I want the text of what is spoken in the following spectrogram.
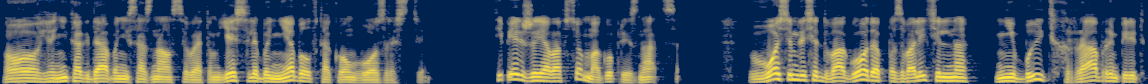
О, я никогда бы не сознался в этом, если бы не был в таком возрасте. Теперь же я во всем могу признаться. В 82 года позволительно не быть храбрым перед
